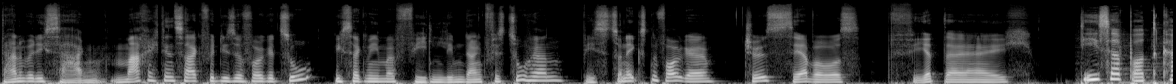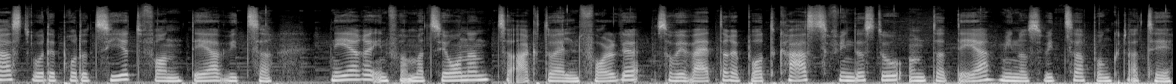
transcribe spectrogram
Dann würde ich sagen, mache ich den Sack für diese Folge zu. Ich sage wie immer vielen lieben Dank fürs Zuhören. Bis zur nächsten Folge. Tschüss, Servus, viert euch. Dieser Podcast wurde produziert von Der Witzer Nähere Informationen zur aktuellen Folge sowie weitere Podcasts findest du unter der-witzer.at.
